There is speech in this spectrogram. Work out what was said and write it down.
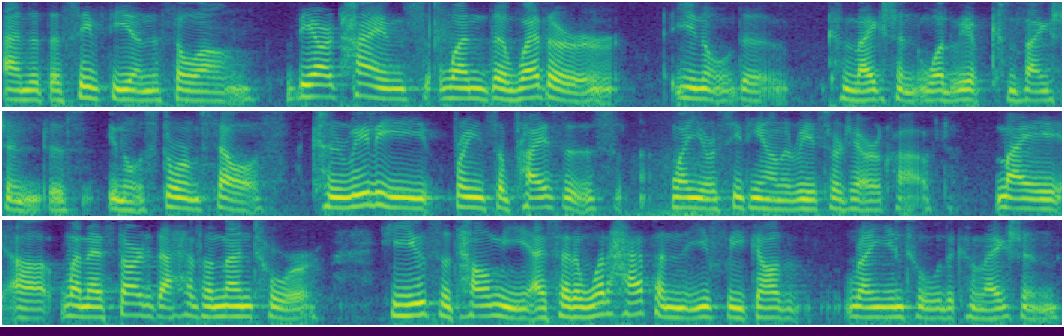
and the safety and so on. There are times when the weather, you know, the convection, what we have convection, just you know, storm cells, can really bring surprises when you're sitting on a research aircraft. My uh, when I started, I have a mentor. He used to tell me, I said, "What happened if we got run into the convection?"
